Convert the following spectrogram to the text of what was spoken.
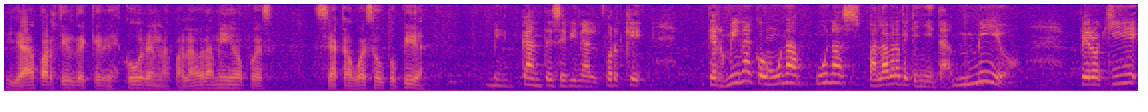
Y ya a partir de que descubren la palabra mío, pues se acabó esa utopía. Me encanta ese final, porque termina con una unas palabra pequeñita, mío. Pero aquí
